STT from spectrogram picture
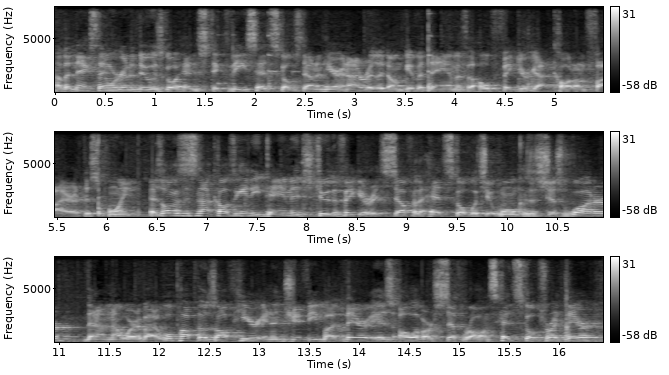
Now, the next thing we're going to do is go ahead and stick these head sculpts down in here. And I really don't give a damn if the whole figure got caught on fire at this point. As long as it's not causing any damage to the figure itself or the head sculpt, which it won't because it's just water, then I'm not worried about it. We'll pop those off here in a jiffy, but there is all of our Seth Rollins head sculpts right there.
